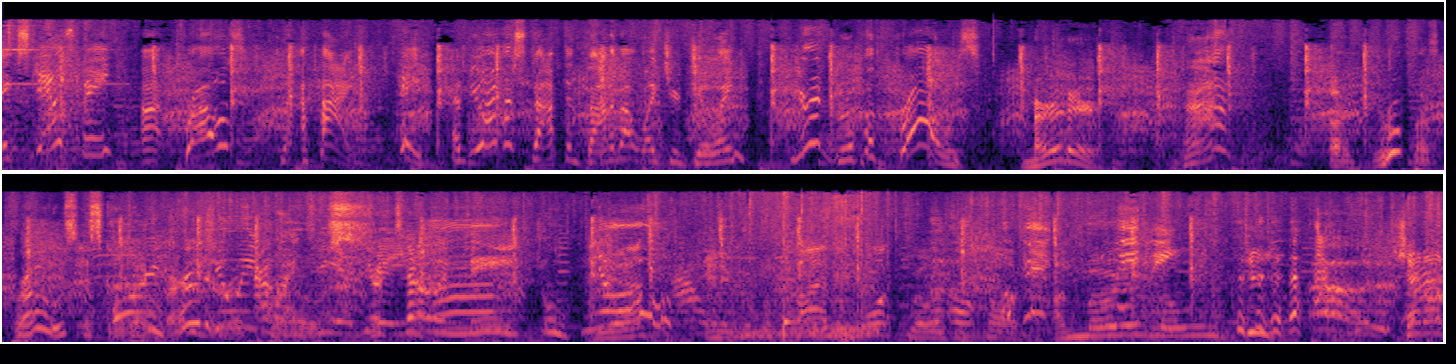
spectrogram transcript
Excuse me, uh, crows? Hi. Hey, have you ever stopped and thought about what you're doing? You're a group of crows. Murder. Huh? A group of crows is called a murder You eat my You're telling me? No! And a group of five or more crows is oh, called okay, a murder leave deep. Shut up,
